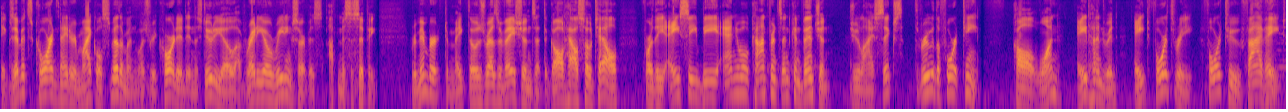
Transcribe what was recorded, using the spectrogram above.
Exhibits coordinator Michael Smitherman was recorded in the studio of Radio Reading Service of Mississippi. Remember to make those reservations at the Galt House Hotel for the ACB Annual Conference and Convention, July 6th through the 14th. Call 1 800 843 4258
